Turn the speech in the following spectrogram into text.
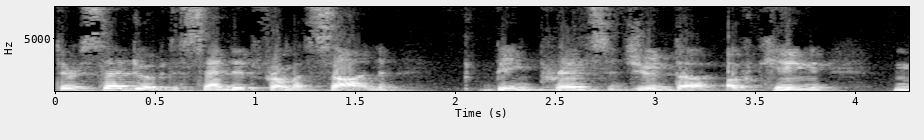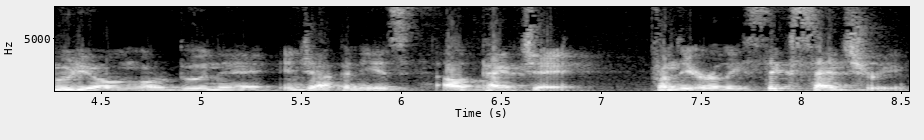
they're said to have descended from a son, being Prince Junta of King Muryong or Bune in Japanese of Paekche from the early 6th century.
